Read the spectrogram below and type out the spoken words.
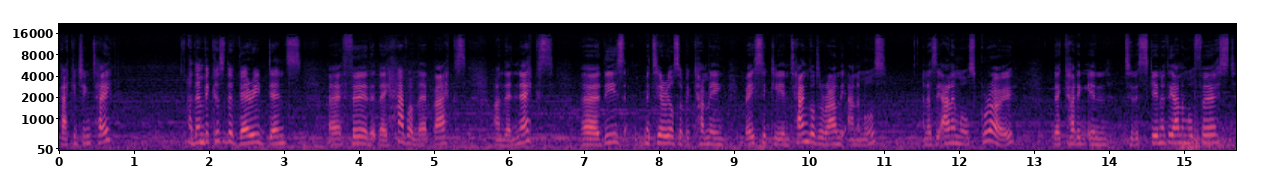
packaging tape. And then because of the very dense uh, fur that they have on their backs and their necks, uh, these materials are becoming basically entangled around the animals and as the animals grow, they're cutting into the skin of the animal first,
